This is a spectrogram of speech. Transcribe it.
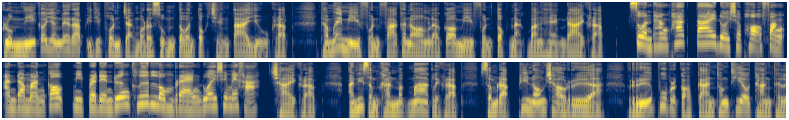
กลุ่มนี้ก็ยังได้รับอิทธิพลจากมรสุมตะวันตกเฉียงใต้อยู่ครับทำให้มีฝนฟ้าขนองแล้วก็มีฝนตกหนักบางแห่งได้ครับ ส่วนทางภาคใต้โดยเฉพาะฝั่งอันดามันก็มีประเด็นเรื่องคลื่นลมแรงด้วยใช่ไหมคะ ใช่ครับ อันนี้สำคัญมาก ๆ เลยครับสำหรับพี่น้องชาวเรือ หรือผู้ประกอบการท่องเที่ยวทางทะเล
